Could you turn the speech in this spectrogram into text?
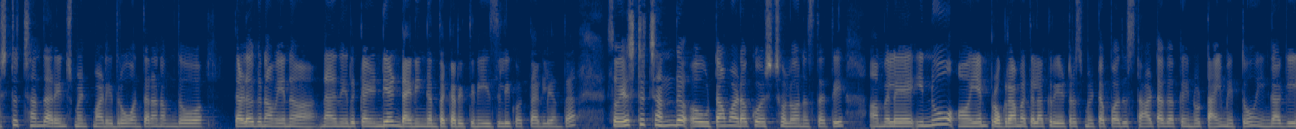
ಎಷ್ಟು ಚಂದ ಅರೇಂಜ್ಮೆಂಟ್ ಮಾಡಿದರು ಒಂಥರ ನಮ್ಮದು ತೆಳಗೆ ನಾವೇನು, ನಾನು ಇದಕ್ಕೆ ಇಂಡಿಯನ್ ಡೈನಿಂಗ್ ಅಂತ ಕರಿತೀನಿ ಈಸಿಲಿ ಗೊತ್ತಾಗಲಿ ಅಂತ. ಸೊ ಎಷ್ಟು ಚಂದ ಊಟ ಮಾಡೋಕ್ಕೂ ಎಷ್ಟು ಚಲೋ ಅನಿಸ್ತೈತಿ. ಆಮೇಲೆ ಇನ್ನೂ ಏನು ಪ್ರೋಗ್ರಾಮ್ ಐತಲ್ಲ ಕ್ರಿಯೇಟರ್ಸ್ ಮೀಟಪ್ ಅದು ಸ್ಟಾರ್ಟ್ ಆಗೋಕ್ಕೆ ಇನ್ನೂ ಟೈಮ್ ಇತ್ತು. ಹಿಂಗಾಗಿ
